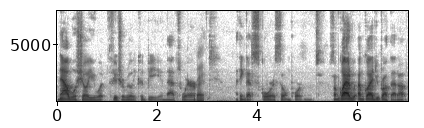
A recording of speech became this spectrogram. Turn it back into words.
now we'll show you what future really could be, and that's where Right. I think that score is so important. So I'm glad I'm glad you brought that up.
